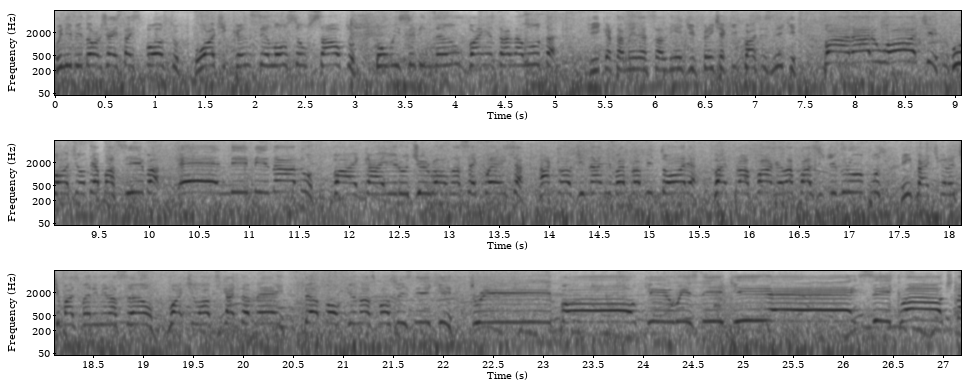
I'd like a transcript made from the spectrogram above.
O inibidor já está exposto. O Odd cancelou seu salto. Com isso ele não vai entrar na luta. Fica também nessa linha de frente aqui, quase sneak. Parar o Odd. O Odd não tem a passiva. Eliminado. Vai cair o T-Roll na sequência. A Cloud9 vai pra vitória. Vai pra vaga na fase de grupos. Impact garante mais uma eliminação. White Lotus cai também. Double kill nas mãos do Sneak. Triple kill Sneaky Ace Cloud9!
